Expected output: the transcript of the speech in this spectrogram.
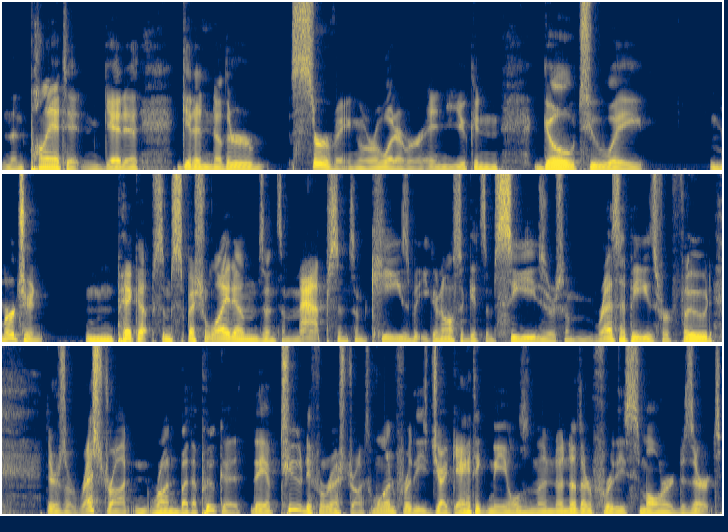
and then plant it and get a get another serving or whatever, and you can go to a merchant and pick up some special items and some maps and some keys, but you can also get some seeds or some recipes for food. There's a restaurant run by the Pooka. They have two different restaurants, one for these gigantic meals and then another for these smaller desserts.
